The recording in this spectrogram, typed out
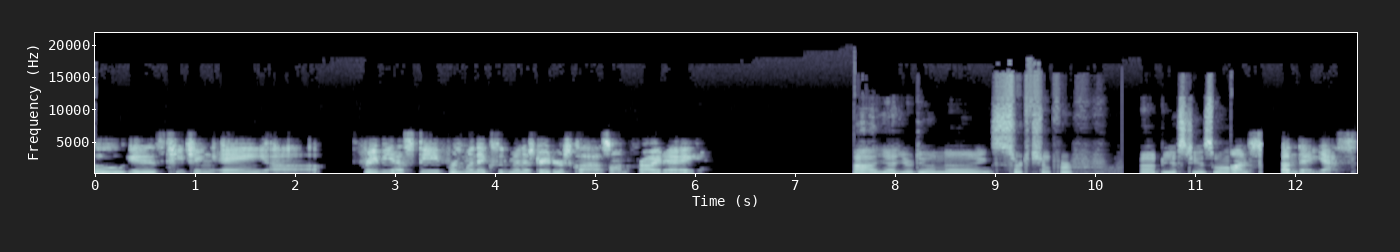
who is teaching a uh, FreeBSD for Linux administrators class on Friday. Ah, yeah, you're doing a certification for uh, BSD as well. On Sunday, yes.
